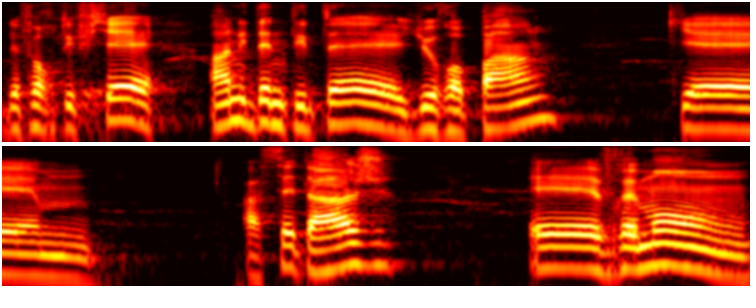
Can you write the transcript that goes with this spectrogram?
de fortifier une identité européenne qui est à cet âge est vraiment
